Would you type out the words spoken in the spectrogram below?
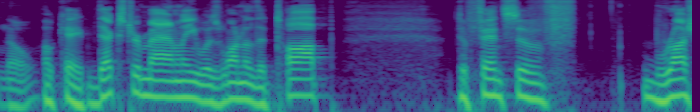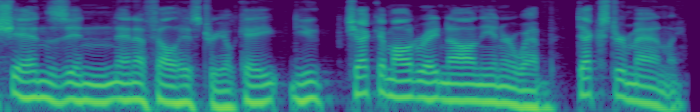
No. Okay, Dexter Manley was one of the top defensive rush ends in NFL history. Okay, you check him out right now on the interweb. Dexter Manley,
